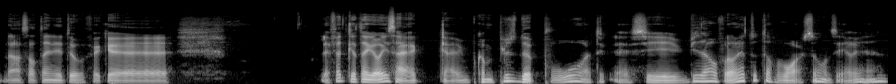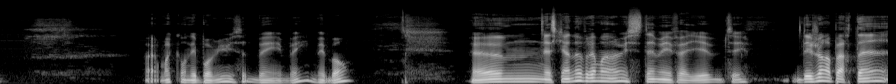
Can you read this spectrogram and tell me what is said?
dans certains États. Fait que euh, le fait de catégoriser, ça a quand même comme plus de poids. Euh, C'est bizarre, faudrait tout revoir ça, on dirait. Hein? Moi qu'on n'est pas mieux ici de ben ben, mais bon. Euh, Est-ce qu'il y en a vraiment un système infaillible, tu sais? Déjà en partant,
